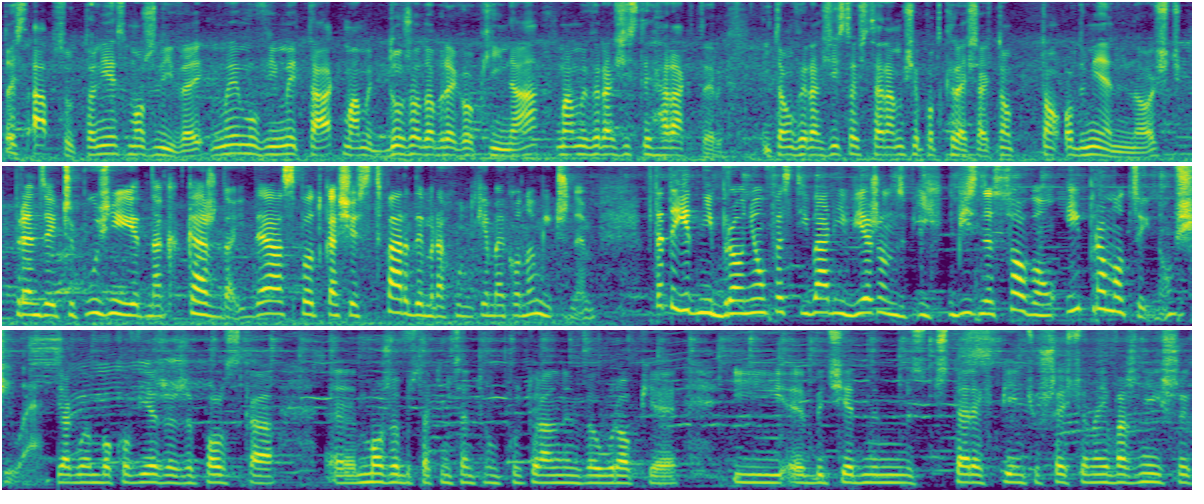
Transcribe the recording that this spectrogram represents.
To jest absurd, to nie jest możliwe. My mówimy tak, mamy dużo dobrego kina, mamy wyrazisty charakter i tą wyrazistość staramy się podkreślać, tą, tą odmienność. Prędzej czy później jednak każda idea spotka się z twardym rachunkiem ekonomicznym. Wtedy jedni bronią festiwali, wierząc w ich biznesową i promocyjną siłę. Ja głęboko wierzę, że Polska e, może być takim centrum kulturalnym w Europie i być jednym z czterech, pięciu, sześciu najważniejszych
